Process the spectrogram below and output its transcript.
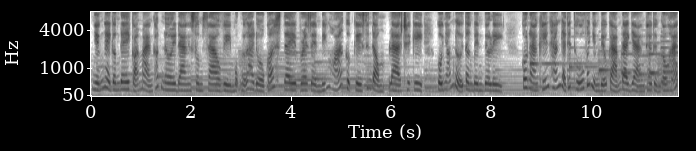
Những ngày gần đây, cõi mạng khắp nơi đang xôn xao vì một nữ idol có stay present biến hóa cực kỳ sinh động là Tricky của nhóm nữ tân binh Billy. Cô nàng khiến khán giả thích thú với những biểu cảm đa dạng theo từng câu hát,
